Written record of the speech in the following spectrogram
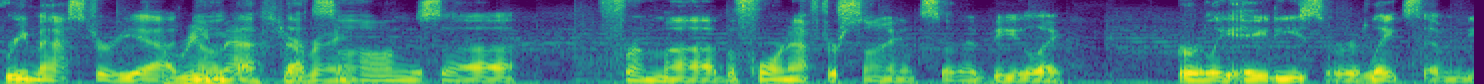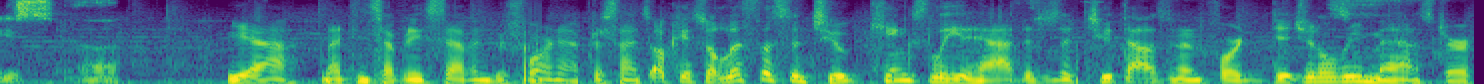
remaster. Yeah, no, that, Remaster, that right? song's uh, from uh, before and after science, so that'd be like early '80s or late '70s. Uh, Yeah, 1977, before and after science. Okay, so let's listen to King's Lead Hat. This is a 2004 digital remaster.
